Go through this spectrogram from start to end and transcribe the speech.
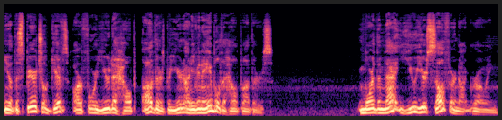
you know, the spiritual gifts are for you to help others, but you're not even able to help others. More than that, you yourself are not growing.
